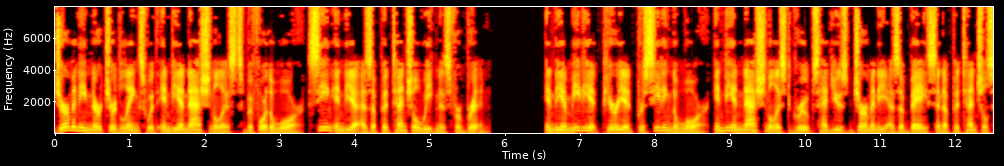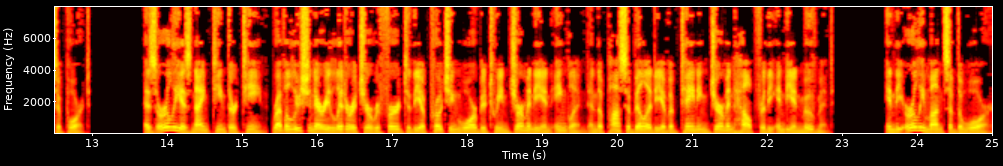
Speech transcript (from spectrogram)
Germany nurtured links with India nationalists before the war, seeing India as a potential weakness for Britain. In the immediate period preceding the war, Indian nationalist groups had used Germany as a base and a potential support. As early as 1913, revolutionary literature referred to the approaching war between Germany and England and the possibility of obtaining German help for the Indian movement. In the early months of the war,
